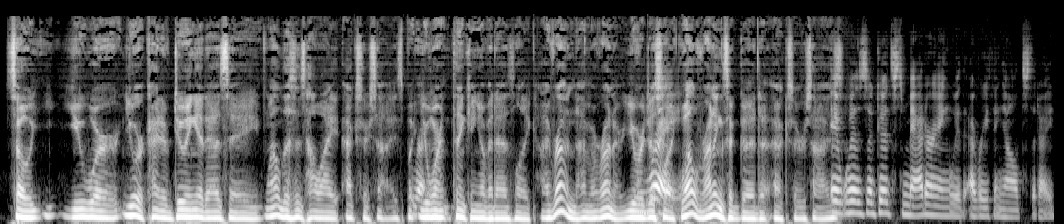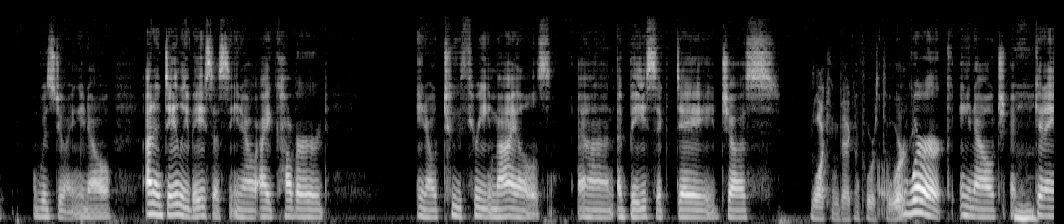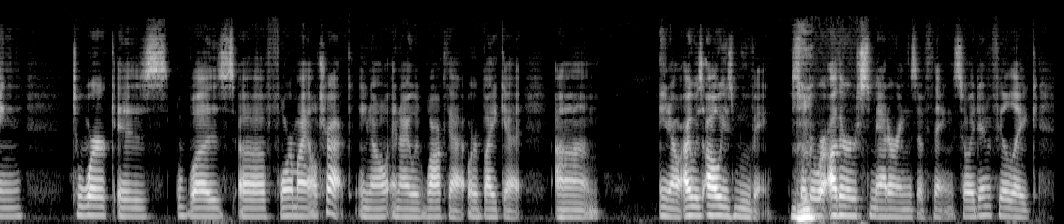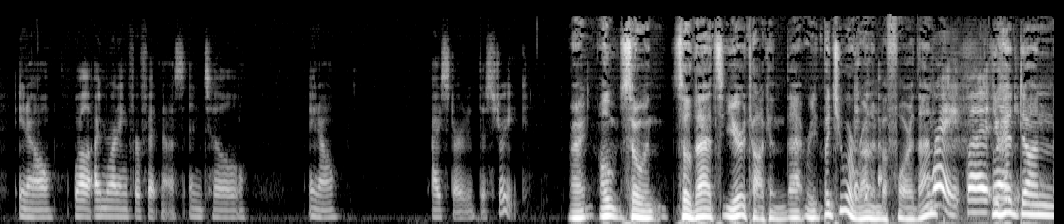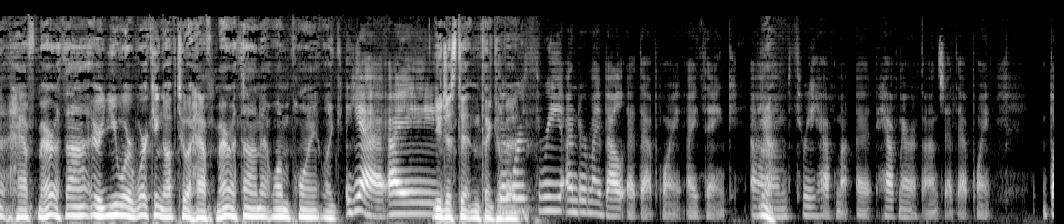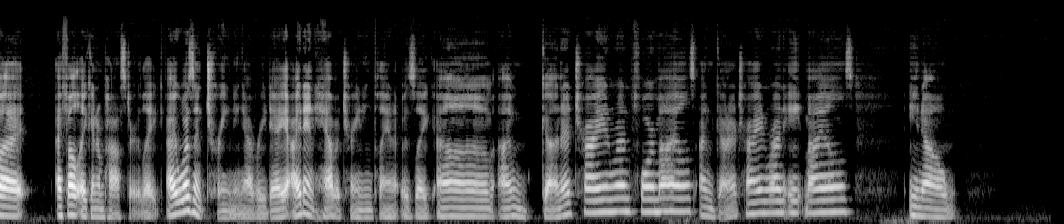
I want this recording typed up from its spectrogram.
so you were you were kind of doing it as a well, this is how I exercise, but you weren't thinking of it as like I run, I'm a runner. You were just like, well, running's a good exercise. it was a good smattering with everything else that I was doing. You know, on a daily basis, you know, I covered, you know, two, three miles on a basic day, just Walking back and forth to work. work. You know, t- getting to work is was a four mile trek. You know, and I would walk that or bike it. Um, you know, I was always moving. So there were other smatterings of things. So I didn't feel like, you know, well, I'm running for fitness until, you know, I started the streak. right? Oh, so so that's you're talking that, re- but you were running before then, Right, but You like, had done half marathon, or you were working up to a half marathon at one point. Like yeah, I you just didn't think of it. there were three under my belt at that point. I think um, Yeah. three half uh, half marathons at that point, but I felt like an imposter. Like I wasn't training every day. I didn't have a training plan. It was like, um, I'm gonna try and run four miles. I'm gonna try and run eight miles. You know,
